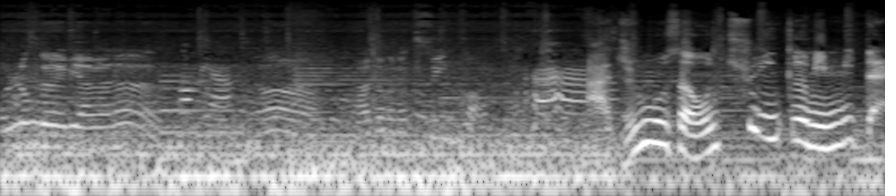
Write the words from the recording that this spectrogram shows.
울릉도에 비하면은 아주 무서운 추임금입니다.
